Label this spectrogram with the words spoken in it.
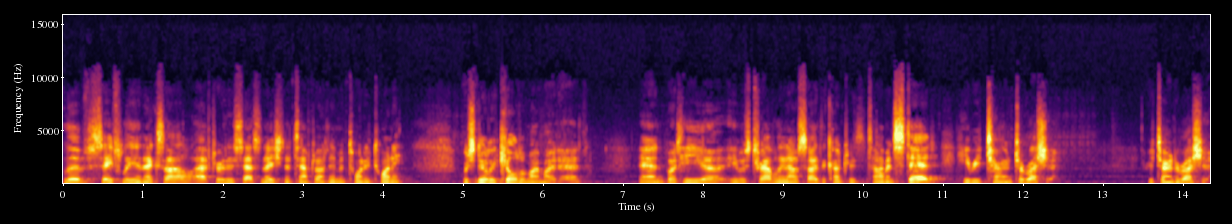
lived safely in exile after the assassination attempt on him in 2020, which nearly killed him, I might add. And but he uh, he was traveling outside the country at the time. Instead, he returned to Russia. He returned to Russia,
